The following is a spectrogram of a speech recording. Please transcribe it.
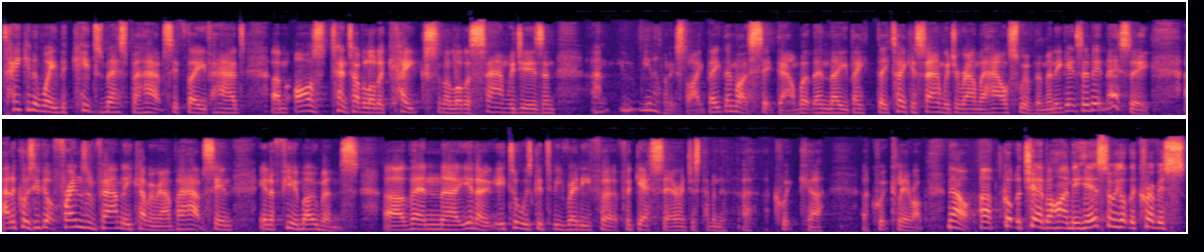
taking away the kids' mess, perhaps, if they've had. Um, ours tend to have a lot of cakes and a lot of sandwiches, and, and you know what it's like. They, they might sit down, but then they, they, they take a sandwich around the house with them, and it gets a bit messy. And of course, you've got friends and family coming around, perhaps in, in a few moments, uh, then, uh, you know, it's always good to be ready for, for guests there and just having a, a, a quick. Uh, a quick clear up. Now, I've got the chair behind me here, so we've got the crevice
